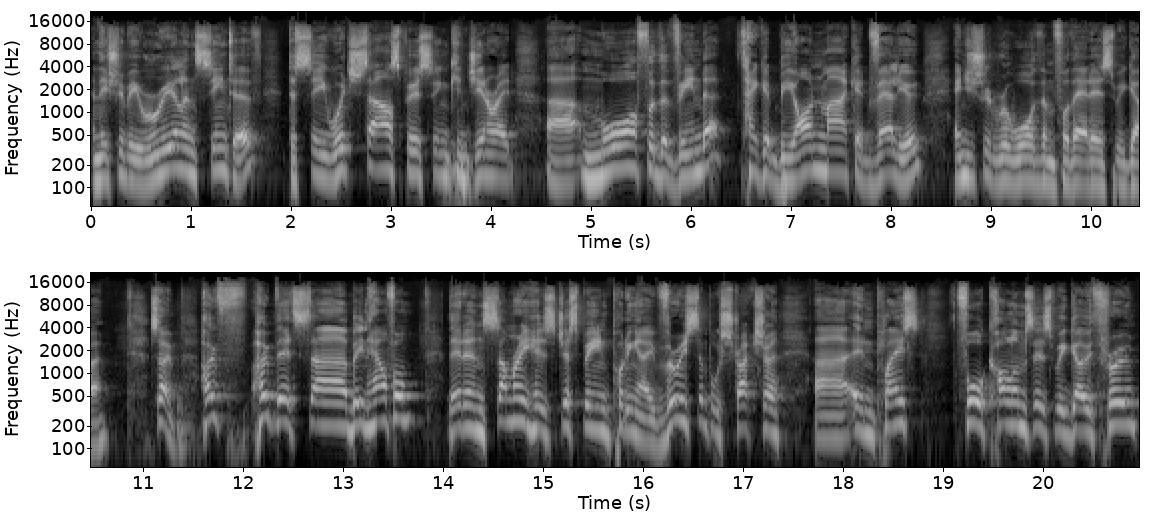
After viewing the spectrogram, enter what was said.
and there should be real incentive to see which salesperson can generate uh, more for the vendor, take it beyond market value, and you should reward them for that as we go. So, hope, hope that's uh, been helpful. That, in summary, has just been putting a very simple structure uh, in place four columns as we go through,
